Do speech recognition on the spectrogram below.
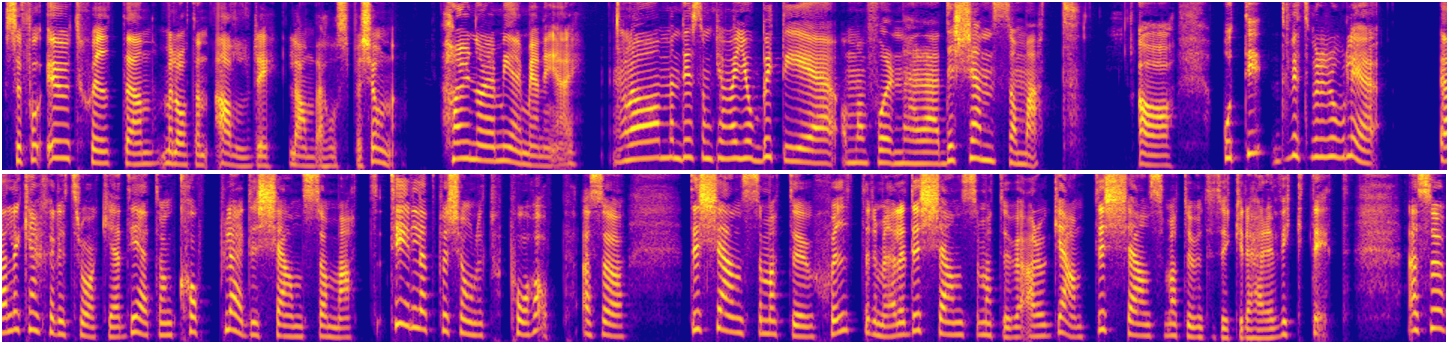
Så få ut skiten men låt den aldrig landa hos personen. Har du några mer meningar? Ja, men det som kan vara jobbigt är om man får den här, det känns som att. Ja, och det, du vet vad det roliga är? Eller kanske det tråkiga, det är att de kopplar det känns som att till ett personligt påhopp. Alltså, det känns som att du skiter i mig eller det känns som att du är arrogant. Det känns som att du inte tycker det här är viktigt. Alltså,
